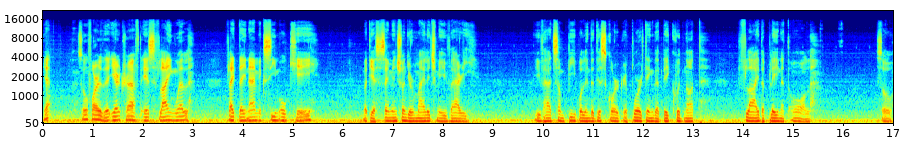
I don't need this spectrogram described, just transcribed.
yeah, so far the aircraft is flying well. Flight dynamics seem okay. But yes, as I mentioned, your mileage may vary. We've had some people in the Discord reporting that they could not fly the plane at all. So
